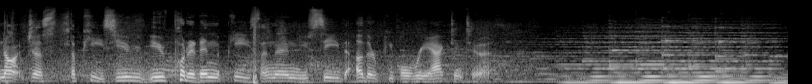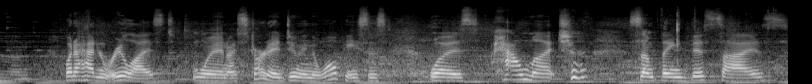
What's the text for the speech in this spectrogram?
not just the piece you you put it in the piece and then you see the other people reacting to it what i hadn't realized when i started doing the wall pieces was how much something this size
